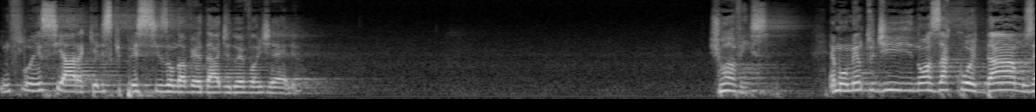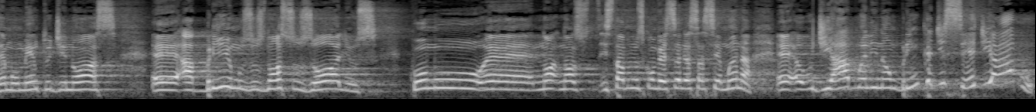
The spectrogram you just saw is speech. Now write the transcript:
influenciar aqueles que precisam da verdade do Evangelho. Jovens, é momento de nós acordarmos, é momento de nós é, abrirmos os nossos olhos, como é, nós, nós, estávamos conversando essa semana, é, o diabo ele não brinca de ser diabo,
